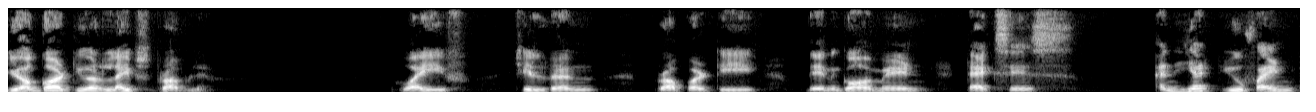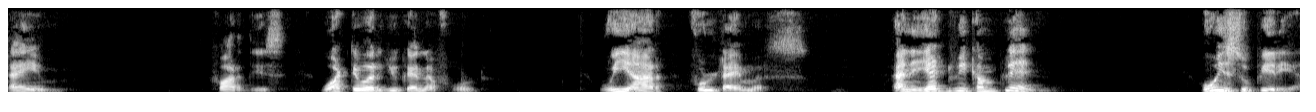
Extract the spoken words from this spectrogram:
You have got your life's problem wife, children, property, then government, taxes, and yet you find time for this, whatever you can afford. We are full timers, and yet we complain. Who is superior?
